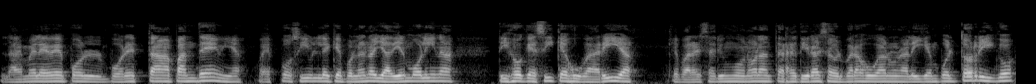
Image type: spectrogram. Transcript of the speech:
la MLB por, por esta pandemia, pues es posible que por lo menos Yadier Molina dijo que sí, que jugaría, que para él sería un honor antes de retirarse volver a jugar una liga en Puerto Rico.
